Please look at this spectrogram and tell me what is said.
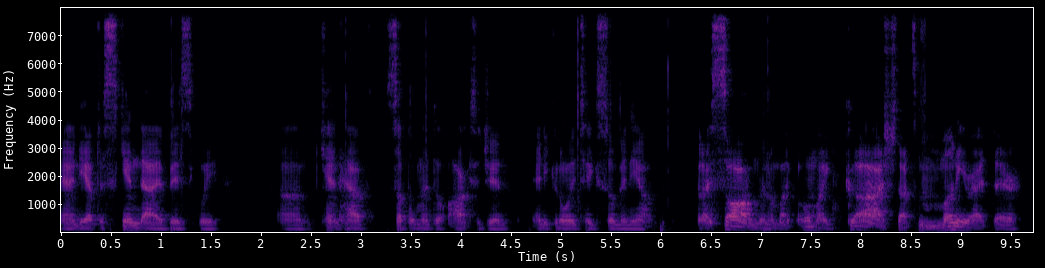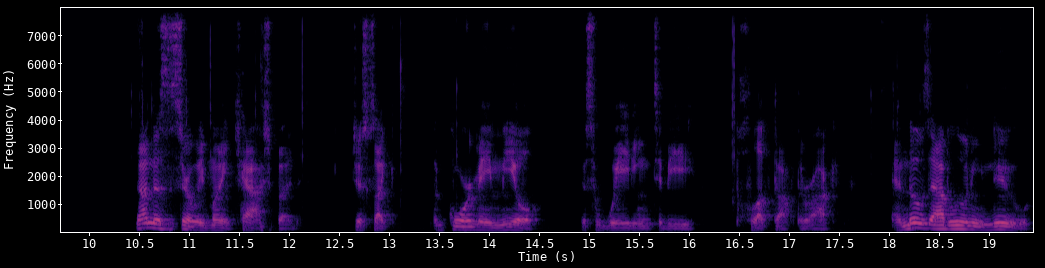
and you have to skin dive basically. Um, can't have supplemental oxygen and you can only take so many out. But I saw them and I'm like, oh my gosh, that's money right there not necessarily money cash, but just like a gourmet meal just waiting to be plucked off the rock. And those abalone knew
